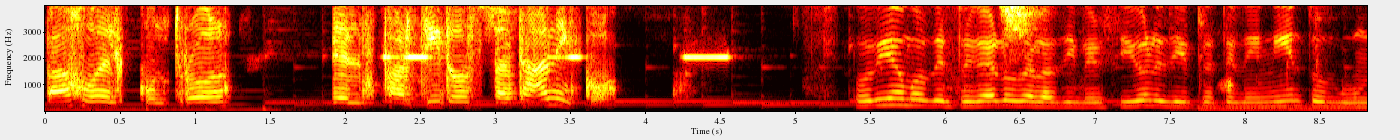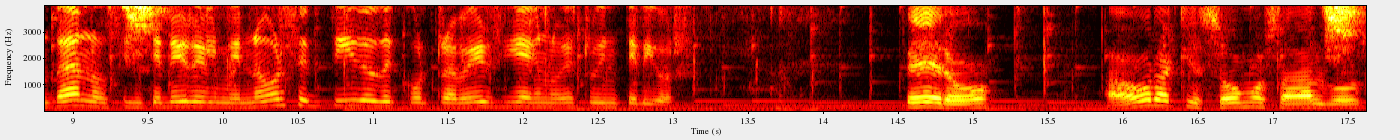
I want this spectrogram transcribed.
bajo el control del partido satánico. Podíamos entregarnos a las diversiones y entretenimientos mundanos sin tener el menor sentido de controversia en nuestro interior. Pero ahora que somos salvos,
